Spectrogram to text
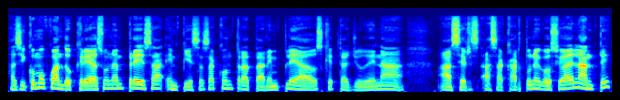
Así como cuando creas una empresa, empiezas a contratar empleados que te ayuden a, hacer, a sacar tu negocio adelante,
